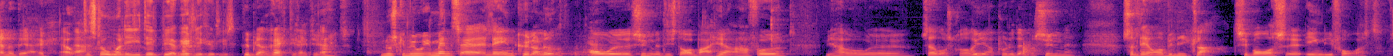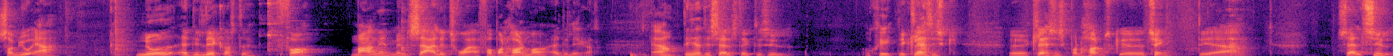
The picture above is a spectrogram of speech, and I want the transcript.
eller andet der, ikke? Ja, det slog mig lige. Det bliver virkelig hyggeligt. Det bliver rigtig, rigtig hyggeligt. Nu skal vi jo, imens at lagen køler ned, og øh, sildene de står bare her og har fået, vi har jo øh, taget vores krydderier og puttet dem på sildene, så laver vi lige klar til vores øh, egentlige frokost, som jo er noget af det lækreste for mange, men særligt tror jeg for Bornholmer er det lækkert. Ja, Det her det er salgstegte sild. okay. Det er klassisk, øh, klassisk Bornholmsk øh, ting. Det er saltsild.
